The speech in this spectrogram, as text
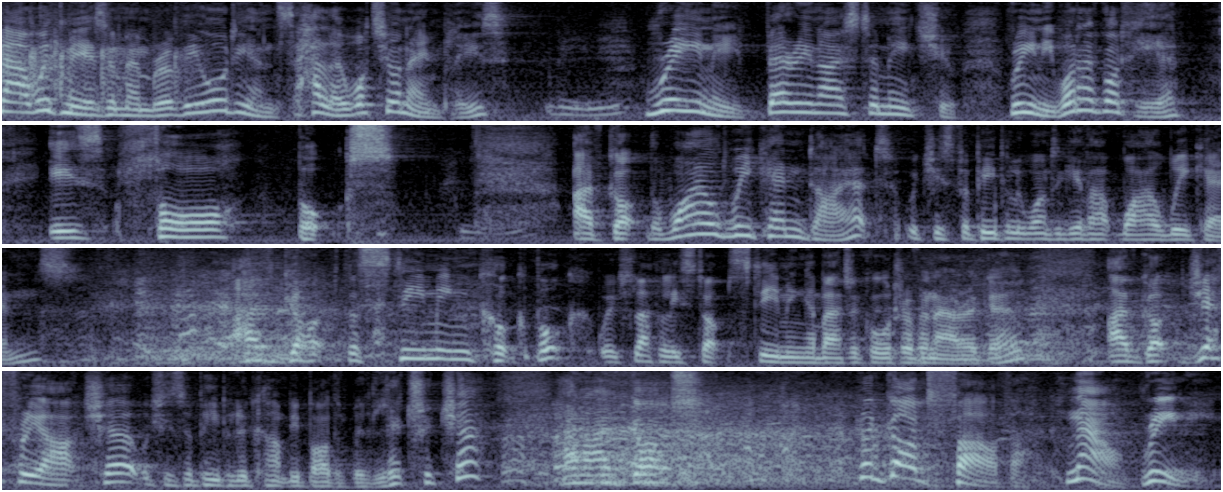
Now, with me is a member of the audience. Hello, what's your name, please? Really? Reenie, very nice to meet you. Reenie, what I've got here is four books. I've got The Wild Weekend Diet, which is for people who want to give up wild weekends. I've got The Steaming Cookbook, which luckily stopped steaming about a quarter of an hour ago. I've got Jeffrey Archer, which is for people who can't be bothered with literature. And I've got The Godfather. Now, Reenie,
